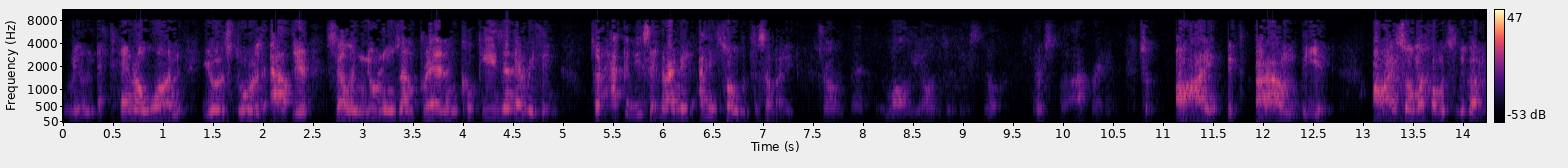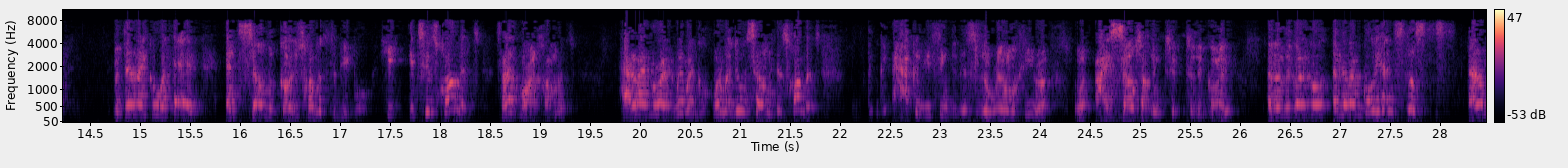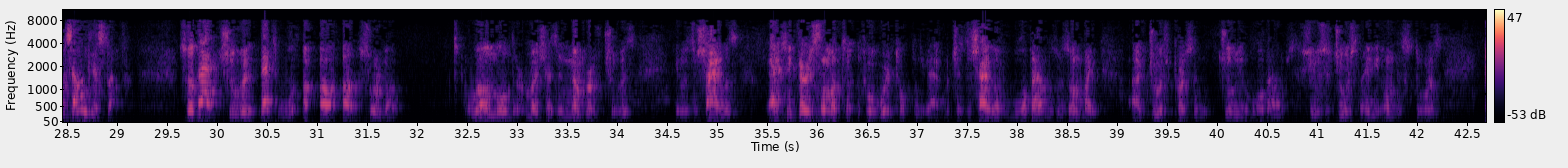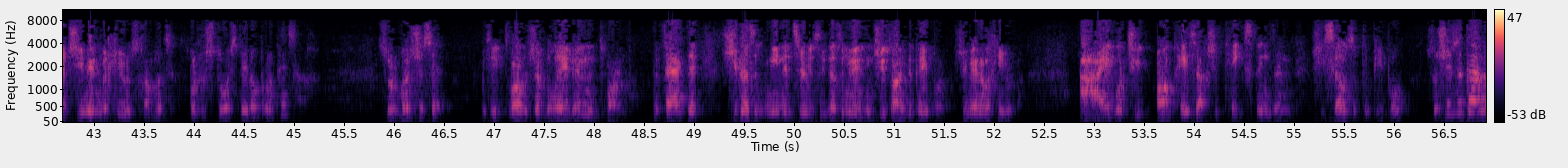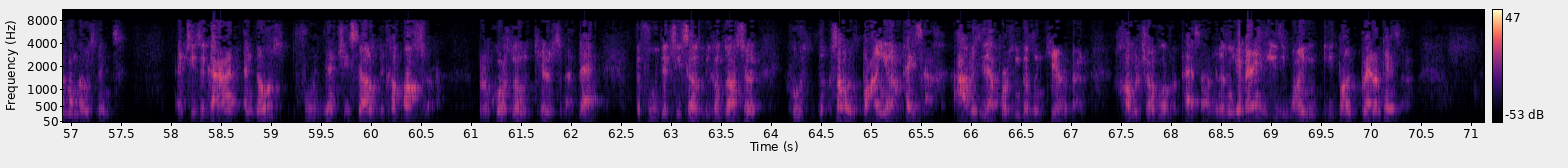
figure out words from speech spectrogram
Really? At 10.01, your store is out there selling noodles and bread and cookies and everything. So how could you say that I made, I sold it to somebody? What's wrong with that? While he owns it, he's still, they're still operating. So I, it, I'm the yid. I sold my chametz to the guy. But then I go ahead and sell the guy's chametz to people. He, it's his chametz. It's not my chametz. How do I have a right? What am I, what am I doing selling his chametz? How can you think that this is a real mechira? Well, I sell something to, to the guy, and then the guy goes, and then I'm going ahead and still, and I'm selling his stuff. So that tshuva, sort uh, uh, uh, of a well-known, that Moshe has a number of tshuvas. It was a shilas, actually very similar to, what we're talking about, which is the shilah of Waldbaums. Was owned by a Jewish person, Julia Waldbaums. She was a Jewish lady, owned the stores, and she made Mechirus Chametz, but her store stayed open on Pesach. So Moshe said, we say Tvarim Shabalev and then Tvarim. The fact that she doesn't mean it seriously doesn't mean anything. She signed the paper. She made a Mechira. I, what she, on Pesach, she takes things and she sells it to people. So she's a god on those things and she's a god, and those food that she sells become usher. But of course, no one cares about that. The food that she sells becomes usher. Who's someone's buying it on Pesach? Obviously, that person doesn't care about chametz shovel of a Pesach. He doesn't give anything. He's buying he's buying bread on Pesach.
